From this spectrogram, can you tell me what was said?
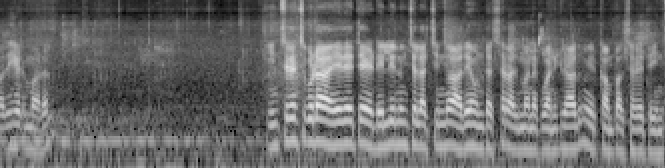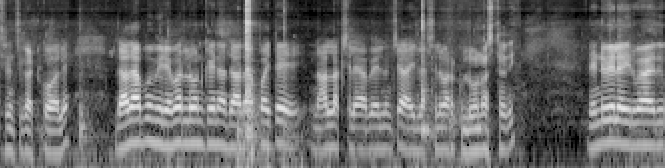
పదిహేడు మోడల్ ఇన్సూరెన్స్ కూడా ఏదైతే ఢిల్లీ నుంచి వచ్చిందో అదే ఉంటుంది సార్. అది మనకు పనికి రాదు మీరు కంపల్సరీ అయితే ఇన్సూరెన్స్ కట్టుకోవాలి. దాదాపు మీరు ఎవరి లోన్కైనా దాదాపు అయితే నాలుగు లక్షల యాభై వేల నుంచి ఐదు లక్షల వరకు లోన్ వస్తుంది. రెండు వేల ఇరవై ఐదు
